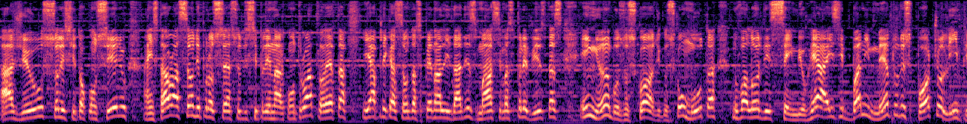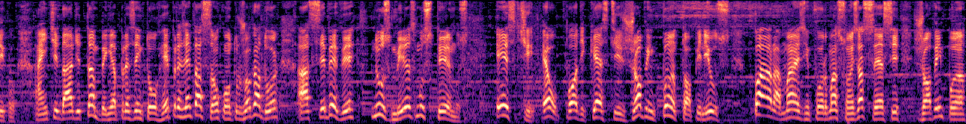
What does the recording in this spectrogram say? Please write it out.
A AGU solicita ao Conselho a instauração de processo disciplinar contra o atleta e a aplicação das penalidades máximas previstas em ambos os códigos, com multa no valor de 100 mil reais e banimento do esporte olímpico. A entidade também apresentou representação contra o jogador à CBV nos mesmos termos. Este é o podcast Jovem Pan Top News. Para mais informações, acesse jovempan.com.br.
